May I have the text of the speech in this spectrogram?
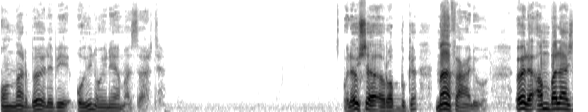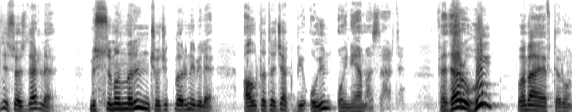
onlar böyle bir oyun oynayamazlardı. وَلَوْ شَاءَ رَبُّكَ مَا فَعَلُوهُ Öyle ambalajlı sözlerle Müslümanların çocuklarını bile aldatacak bir oyun oynayamazlardı. فَذَرْهُمْ وَمَا يَفْتَرُونَ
